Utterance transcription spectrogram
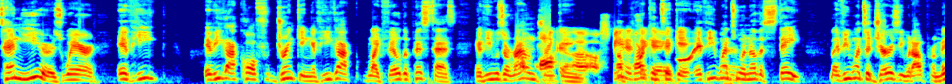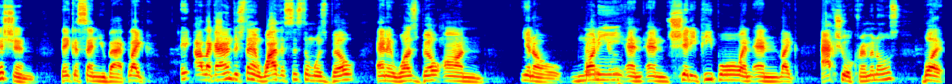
10 years where if he if he got caught for drinking if he got like failed a piss test if he was around Parking, drinking uh, a a parking ticket. ticket. if he went to another state like if he went to jersey without permission they could send you back like it, I, like i understand why the system was built and it was built on you know money and and shitty people and and like actual criminals but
